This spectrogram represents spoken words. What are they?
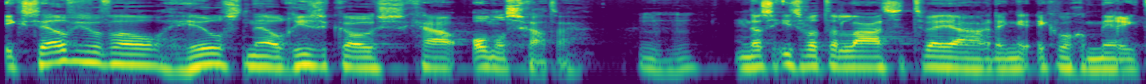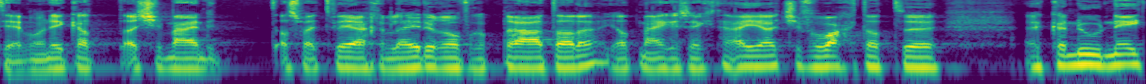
ik zelf in ieder geval heel snel risico's ga onderschatten. En dat is iets wat de laatste twee jaar denk ik, ik wel gemerkt heb. Want ik had, als je mij, als wij twee jaar geleden erover gepraat hadden, je had mij gezegd, hey, had je verwacht dat eh Canoe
